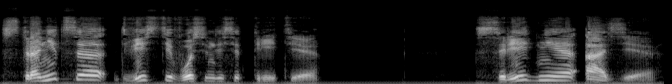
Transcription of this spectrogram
Страница 283. Средняя Азия.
